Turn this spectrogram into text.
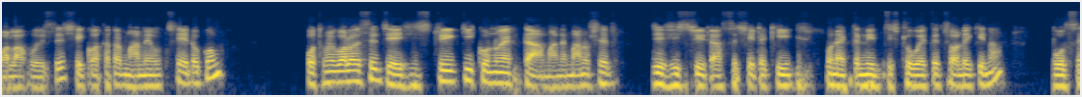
বলা হয়েছে, সেই কথাটা মানে হচ্ছে এরকম। প্রথমে বলা হয়েছে যে হিস্ট্রি কি কোনো একটা মানে মানুষের যে হিস্ট্রিটা আছে, সেটা কি কোনো একটা নির্দিষ্ট ওয়েতে চলে কিনা? বলছে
